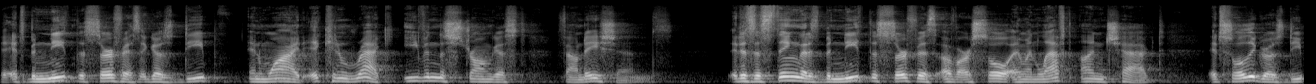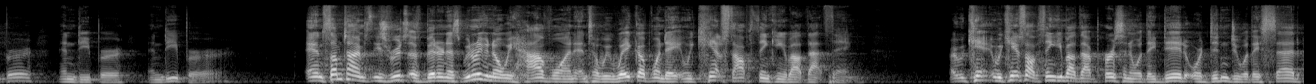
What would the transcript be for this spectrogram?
It's beneath the surface, it goes deep and wide. It can wreck even the strongest foundations. It is this thing that is beneath the surface of our soul, and when left unchecked, it slowly grows deeper and deeper and deeper. And sometimes these roots of bitterness, we don't even know we have one until we wake up one day and we can't stop thinking about that thing. Right? We, can't, we can't stop thinking about that person and what they did or didn't do, what they said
